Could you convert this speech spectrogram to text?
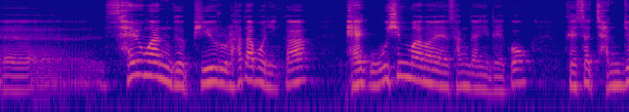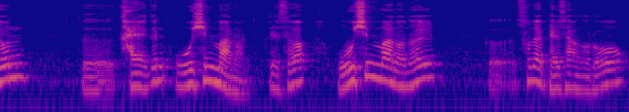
에, 사용한 그 비율을 하다 보니까 150만 원에 상당이 되고 그래서 잔존 그 가액은 50만 원. 그래서 50만 원을 그 손해배상으로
